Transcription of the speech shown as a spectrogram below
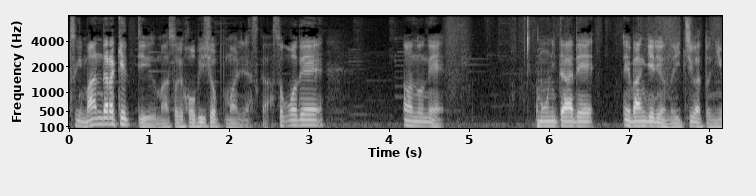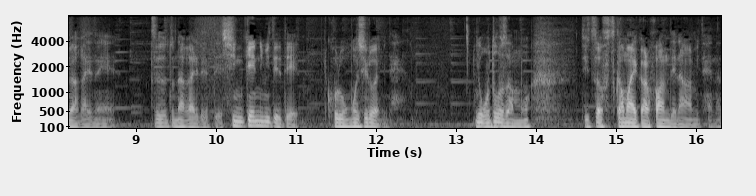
次マンダラケっていう、まあ、そういうホビーショップもあるじゃないですか。そこであのねモニターで「エヴァンゲリオン」の1話と2話がねずっと流れてて真剣に見ててこれ面白いみたいな。で、お父さんも、実は2日前からファンでな、みたいな、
